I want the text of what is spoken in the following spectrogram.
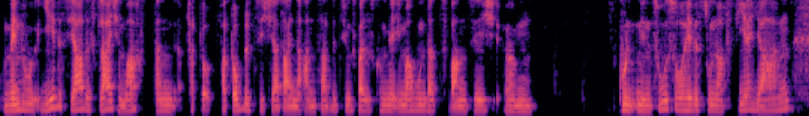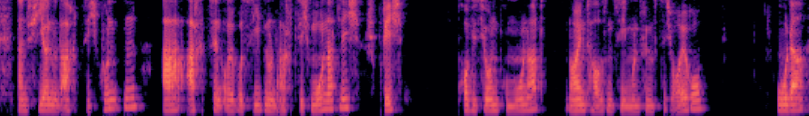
Und wenn du jedes Jahr das gleiche machst, dann verdoppelt sich ja deine Anzahl, beziehungsweise es kommen ja immer 120 ähm, Kunden hinzu. So hättest du nach vier Jahren dann 480 Kunden, a 18,87 Euro monatlich, sprich Provision pro Monat 9.057 Euro. Oder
